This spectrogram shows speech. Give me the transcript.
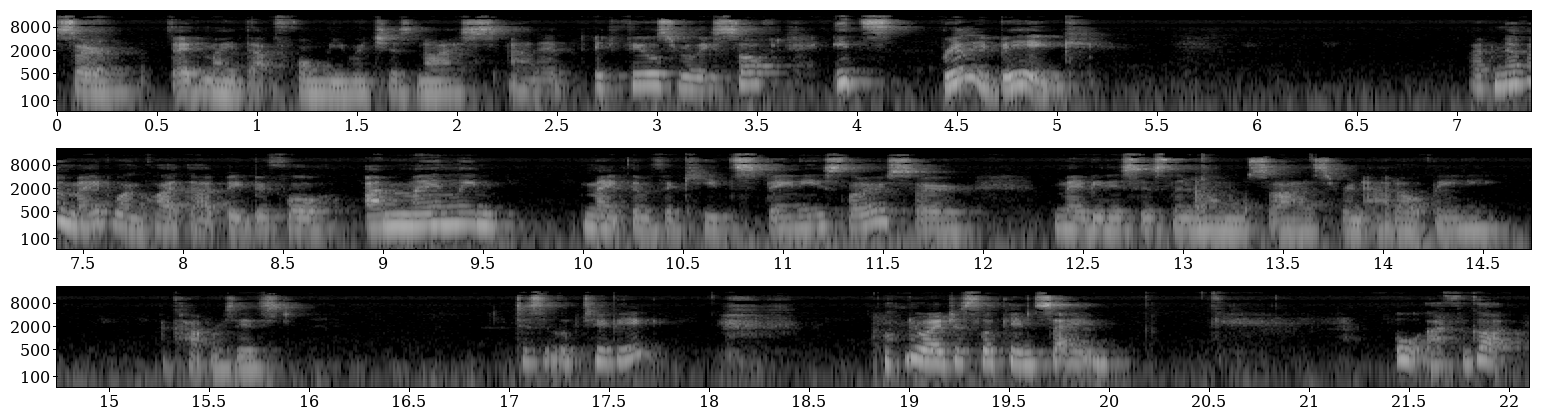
So they've made that for me, which is nice. And it, it feels really soft. It's really big. I've never made one quite that big before. I mainly make them for kids beanies though, so maybe this is the normal size for an adult beanie. I can't resist. Does it look too big? or do I just look insane? Oh, I forgot.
